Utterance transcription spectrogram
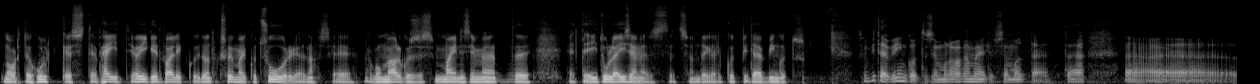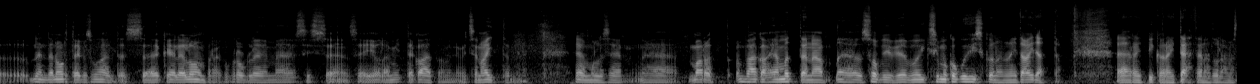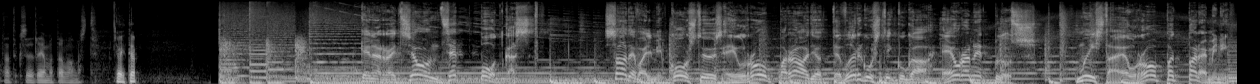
noorte hulk, kes teeb häid ja õigeid valikuid, oleks võimalikult suur ja noh, see, nagu me alguses mainisime, et et ei tule iseenesest, et see on tegelikult pidev pingutus see on pidev pingutus ja mulle väga meeldib see mõte, et äh, nende noortega suheldes, kellel on praegu probleeme, siis see, see ei ole mitte kaebamine, vaid see on aitamine. ja mulle see äh,, ma arvan, et väga hea mõttena äh, sobib ja me võiksime kogu ühiskonnana neid aidata äh,. Rait Pikar, aitäh täna tulemast natuke seda teemat avamast! aitäh! generatsioon Z podcast. saade valmib koostöös Euroopa raadiote võrgustikuga Euronet pluss, mõista Euroopat paremini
